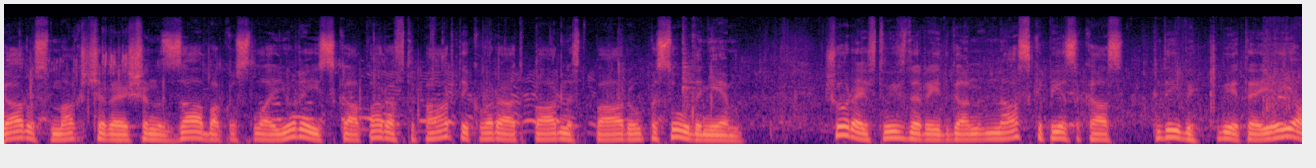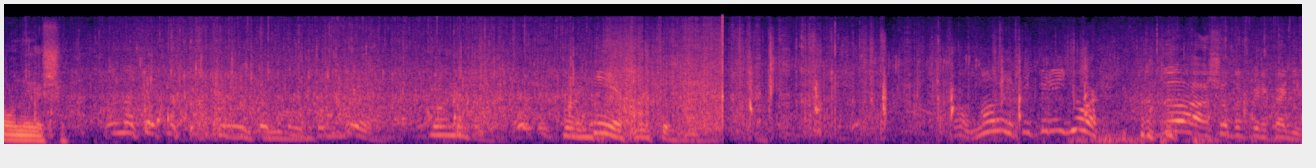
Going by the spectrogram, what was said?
garus makšķerēšanas zābakus, lai Jurijs kā parafti pārtika varētu pārnest pāri upes ūdeņiem. Šoreiz to izdarīt gan Naska piesakās divi vietējie jaunieši. Малый, ты перейдешь. Да, что тут переходить?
